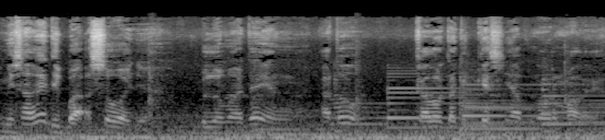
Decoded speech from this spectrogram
misalnya di bakso aja belum ada yang atau kalau tadi case nya abnormal ya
